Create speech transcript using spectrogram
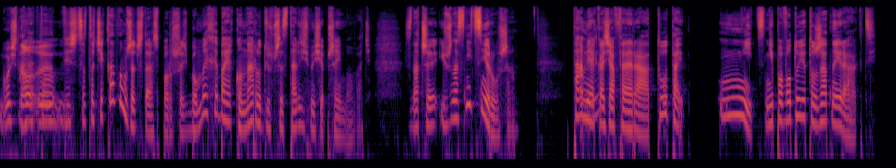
głośno... Ale to, y, wiesz co, to ciekawą rzecz teraz poruszyć, bo my chyba jako naród już przestaliśmy się przejmować. Znaczy, już nas nic nie rusza. Tam mhm. jakaś afera, tutaj nic. Nie powoduje to żadnej reakcji.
